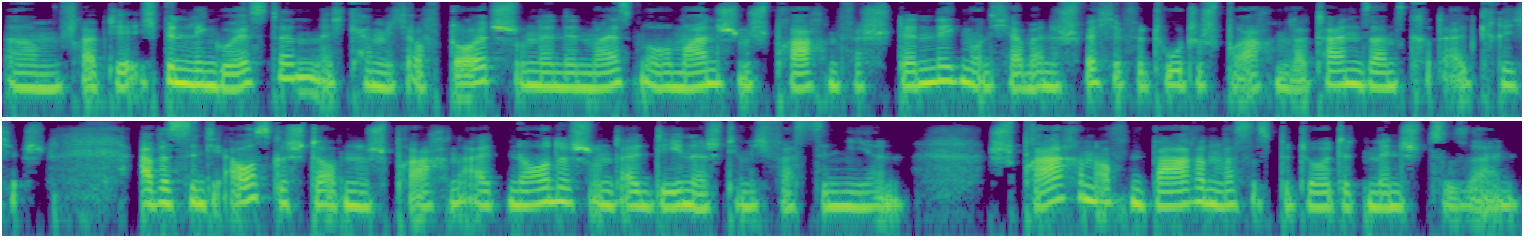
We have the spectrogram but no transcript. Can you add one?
ähm, schreibt ihr, ich bin Linguistin, ich kann mich auf Deutsch und in den meisten romanischen Sprachen verständigen und ich habe eine Schwäche für tote Sprachen, Latein, Sanskrit, Altgriechisch. Aber es sind die ausgestorbenen Sprachen, Altnordisch und Altdänisch, die mich faszinieren. Sprachen offenbaren, was es bedeutet, Mensch zu sein.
